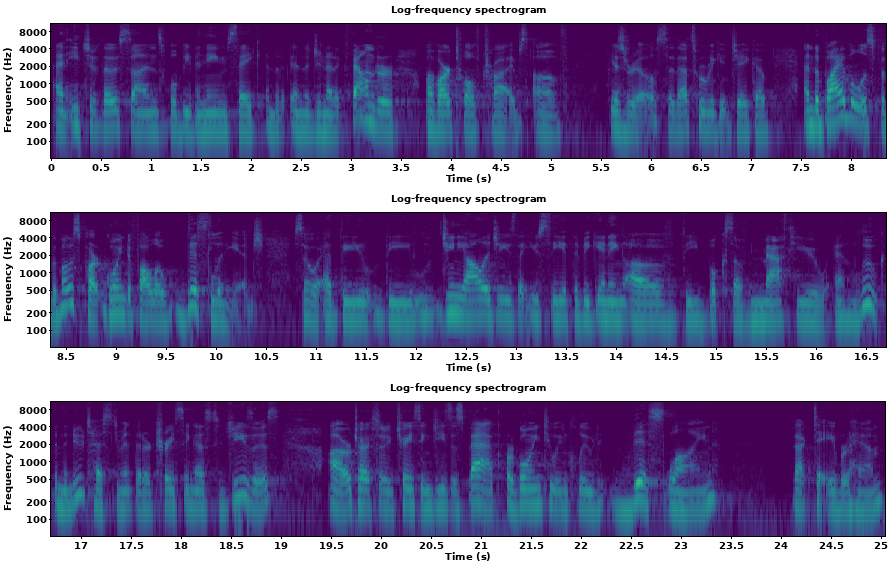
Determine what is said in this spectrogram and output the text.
and each of those sons will be the namesake and the, and the genetic founder of our 12 tribes of Israel. So that's where we get Jacob. And the Bible is, for the most part, going to follow this lineage. So at the, the genealogies that you see at the beginning of the books of Matthew and Luke in the New Testament that are tracing us to Jesus, uh, or actually tracing Jesus back, are going to include this line back to Abraham.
